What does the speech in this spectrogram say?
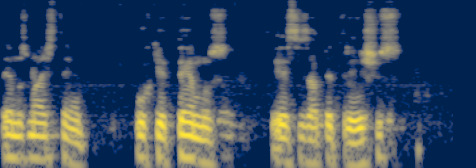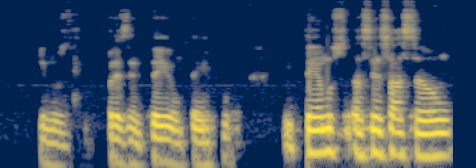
Temos mais tempo. Porque temos esses apetrechos que nos presenteiam tempo. e temos a sensação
